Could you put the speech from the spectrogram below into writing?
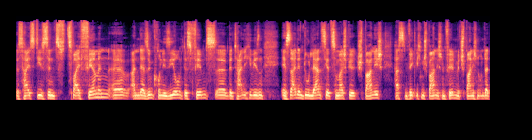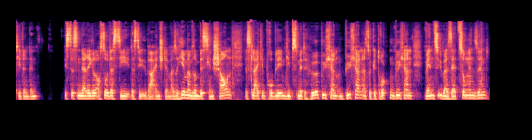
Das heißt, die sind zwei Firmen äh, an der Synchronisierung des Films äh, beteiligt gewesen. Es sei denn, du lernst jetzt zum Beispiel Spanisch, hast einen wirklichen spanischen Film mit spanischen Untertiteln, dann ist es in der Regel auch so, dass die, dass die übereinstimmen. Also hier mal so ein bisschen schauen. Das gleiche Problem gibt's mit Hörbüchern und Büchern, also gedruckten Büchern, wenn es Übersetzungen sind.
